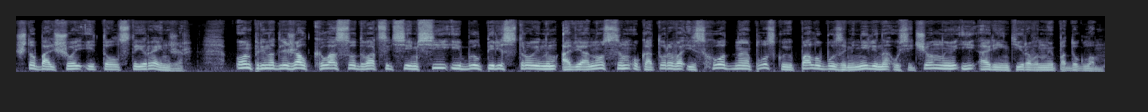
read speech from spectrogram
что большой и толстый «Рейнджер». Он принадлежал к классу 27С и был перестроенным авианосцем, у которого исходно плоскую палубу заменили на усеченную и ориентированную под углом.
